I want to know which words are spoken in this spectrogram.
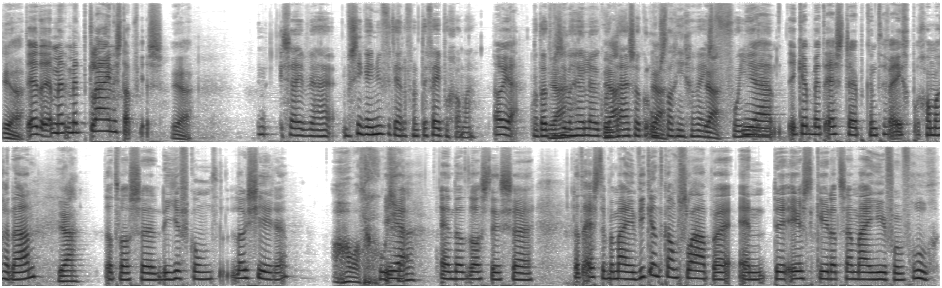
Ja. Eh, Met, met kleine stapjes. Ja. Zij, eh, misschien kan je nu vertellen van het tv-programma. Oh ja. Want dat is Ja. misschien wel heel leuk, want Ja. daar is ook een Ja. omslag in geweest Ja. voor je. Ja, ik heb met Esther heb ik een tv-programma gedaan. Ja. Dat was eh, De Juf Komt Logeren. Oh, wat goed Ja. zeg. En dat was dus eh, dat Esther bij mij een weekend kwam slapen. En de eerste keer dat zij mij hiervoor vroeg...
